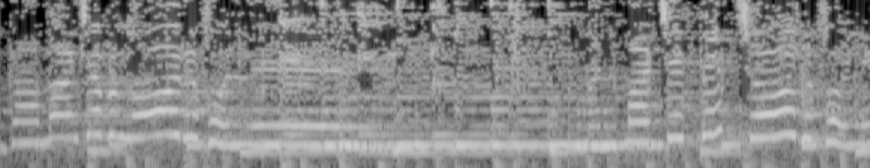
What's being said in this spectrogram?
गामा जब मोर बोले। मन माचे पे चोर बोले।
